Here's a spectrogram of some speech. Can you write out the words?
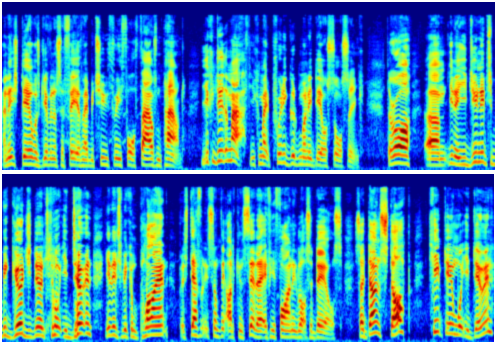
and each deal was giving us a fee of maybe two, three, four thousand pound you can do the math. You can make pretty good money deal sourcing. There are, um, you know, you do need to be good. You do need to know what you're doing. You need to be compliant, but it's definitely something I'd consider if you're finding lots of deals. So don't stop. Keep doing what you're doing.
